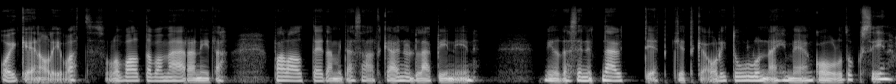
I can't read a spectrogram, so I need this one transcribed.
oikein olivat. Sulla on valtava määrä niitä palautteita, mitä sä oot käynyt läpi, niin miltä se nyt näytti, että ketkä oli tullut näihin meidän koulutuksiin?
